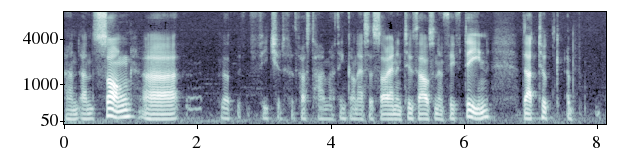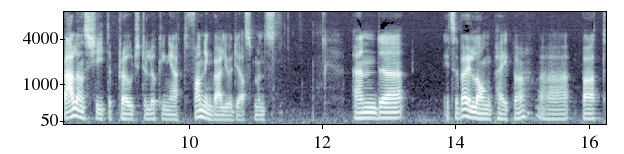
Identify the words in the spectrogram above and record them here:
and and Song uh, that featured for the first time, I think, on SSRN in 2015, that took a balance sheet approach to looking at funding value adjustments, and uh, it's a very long paper, uh, but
